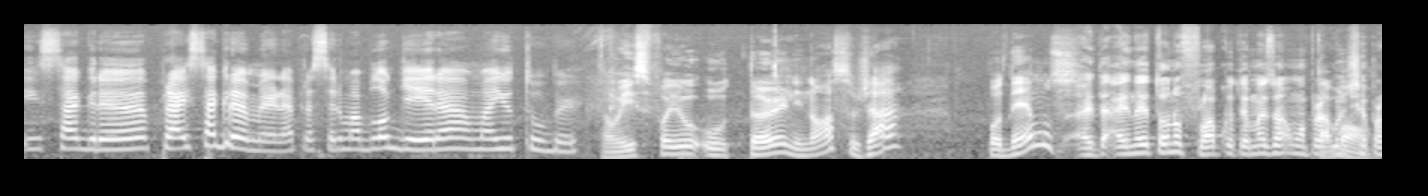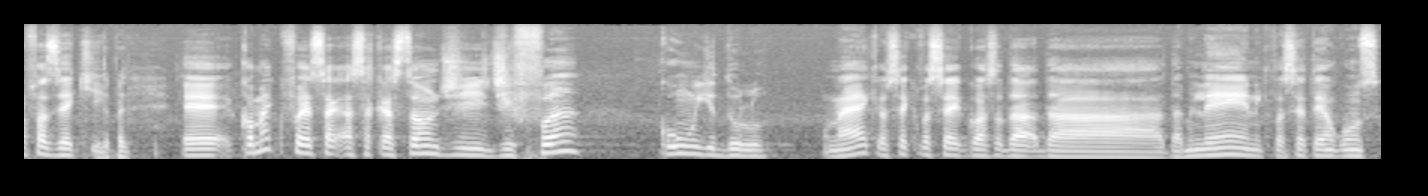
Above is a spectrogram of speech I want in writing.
Instagram, para Instagrammer, né? Para ser uma blogueira, uma youtuber. então isso foi o, o turn nosso já? Podemos? Ainda, estou no flop, porque eu tenho mais uma perguntinha bom. para fazer aqui. Depois- É, como é que foi essa, essa questão de, de fã com ídolo? Né? Que eu sei que você gosta da, da, da Milene, que você tem alguns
